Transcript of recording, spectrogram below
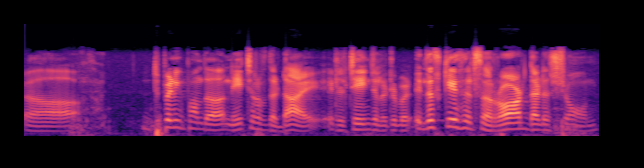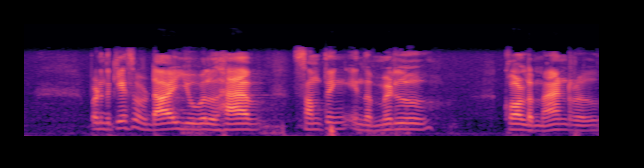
uh, depending upon the nature of the die, it will change a little bit. In this case, it's a rod that is shown, but in the case of die, you will have something in the middle called a mandrel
